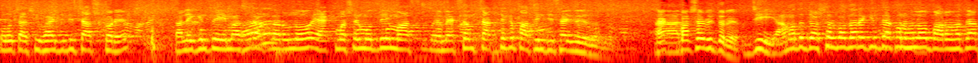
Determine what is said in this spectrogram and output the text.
কোনো চাষি ভাই যদি চাষ করে তাহলে কিন্তু এই মাছটা আপনার হলো এক মাসের মধ্যেই মাছ ম্যাক্সিমাম চার থেকে পাঁচ ইঞ্চি সাইজ হয়ে যাবে। এক মাসের ভিতরে? জি আমাদের যশোর বাজারে কিন্তু এখন হলো বারো হাজার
